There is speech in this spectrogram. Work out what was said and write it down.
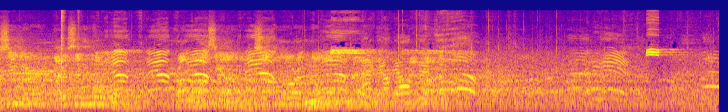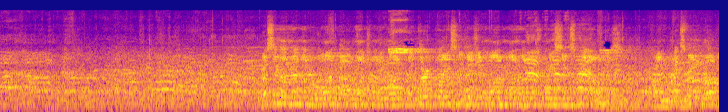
senior Addison Vogel. From Wauseon, sophomore Nolan Ray. get on the offense. Wrestling on mat number one, about 121 for third place, Division 1, 126 pounds. From Rexville, Rock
